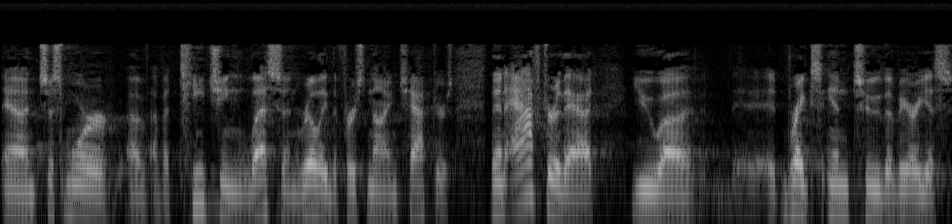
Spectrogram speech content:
and just more of, of, a teaching lesson, really, the first nine chapters. Then after that, you, uh, it breaks into the various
